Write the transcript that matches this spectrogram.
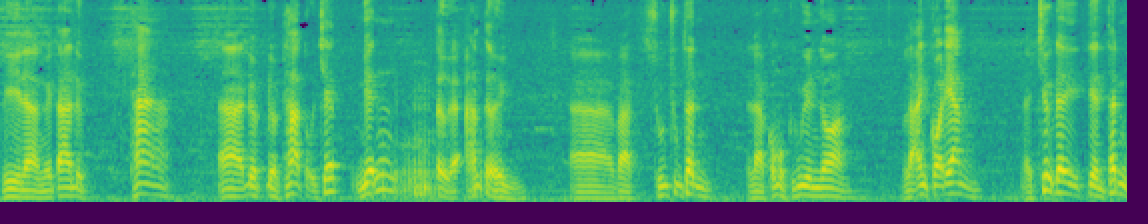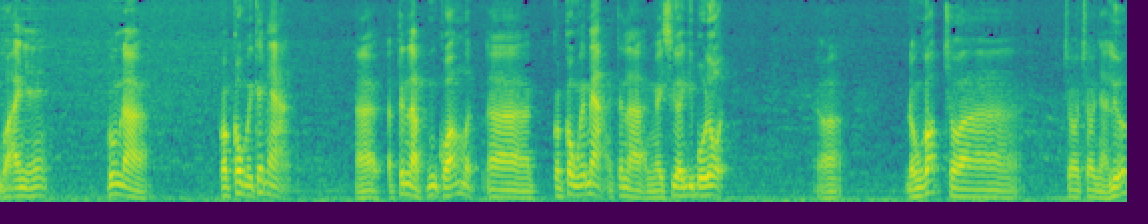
vì là người ta được tha à, được được tha tội chết miễn tử án tử hình à, và xuống trung thân là có một cái nguyên do là anh cọ đen. Là trước đây tiền thân của anh ấy cũng là có công với cách mạng à, tức là cũng có một à, có công với mạng tức là ngày xưa anh đi bộ đội đó, đóng góp cho cho cho nhà nước.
